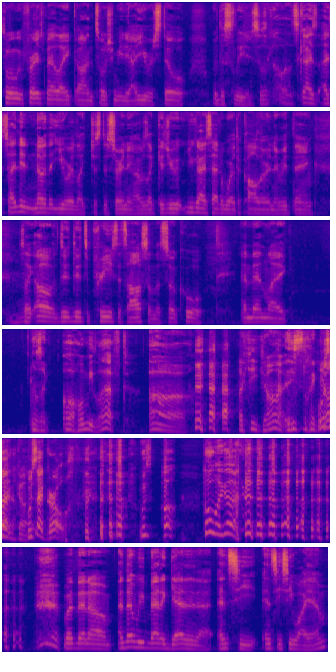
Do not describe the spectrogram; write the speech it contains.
so when we first met like on social media, you were still with the Salesians. So I was like, oh, this guy's. I, so I didn't know that you were like just discerning. I was like, because you you guys had to wear the collar and everything. Mm-hmm. It's like, oh, dude, dude's a priest. That's awesome. That's so cool. And then like, I was like, oh, homie left. Oh, like he gone. He's like, who's that? Gone. Who's that girl? who's oh oh my god but then um and then we met again in that nc nccym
